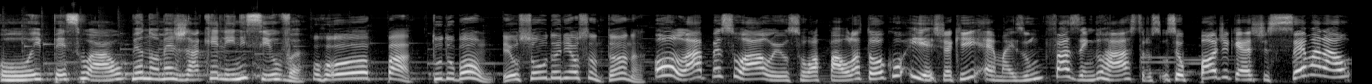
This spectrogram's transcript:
Oi, pessoal. Meu nome é Jaqueline Silva. Opa, tudo bom? Eu sou o Daniel Santana. Olá, pessoal. Eu sou a Paula Toco e este aqui é mais um Fazendo Rastros, o seu podcast semanal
